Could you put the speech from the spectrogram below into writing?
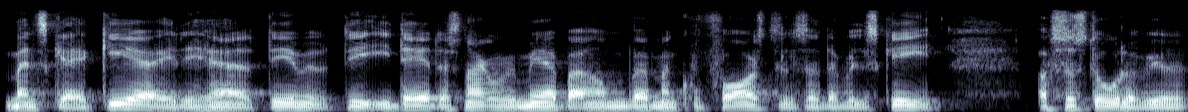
man skal agere i det her. Det, det, I dag, der snakker vi mere bare om, hvad man kunne forestille sig, der vil ske, og så stoler vi jo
